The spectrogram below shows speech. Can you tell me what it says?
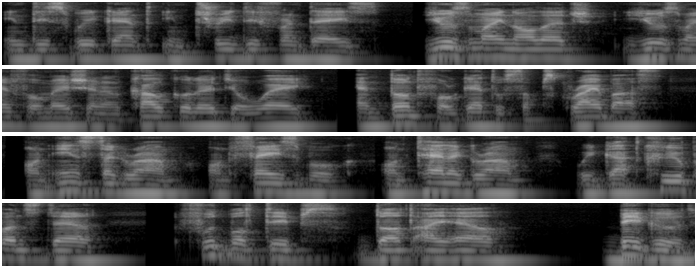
in this weekend in three different days. Use my knowledge, use my information, and calculate your way. And don't forget to subscribe us on Instagram, on Facebook, on Telegram. We got coupons there. Footballtips.il. Be good.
